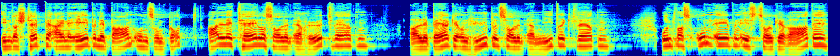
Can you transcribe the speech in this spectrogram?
in der Steppe eine ebene Bahn unserem Gott, alle Täler sollen erhöht werden, alle Berge und Hügel sollen erniedrigt werden, und was uneben ist, soll gerade,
